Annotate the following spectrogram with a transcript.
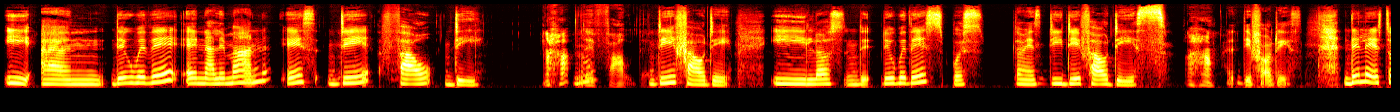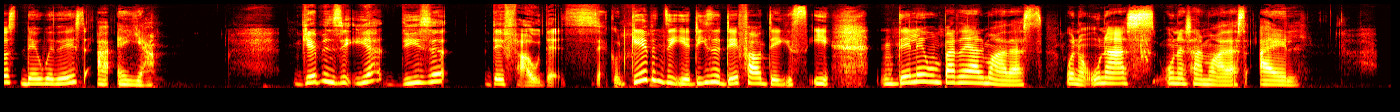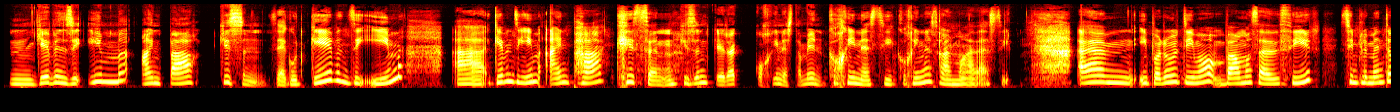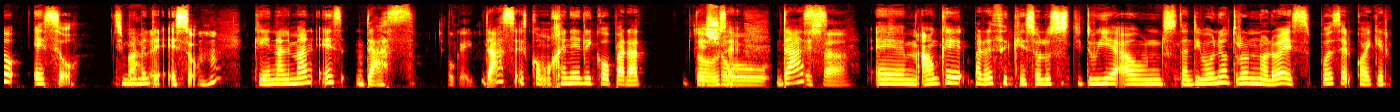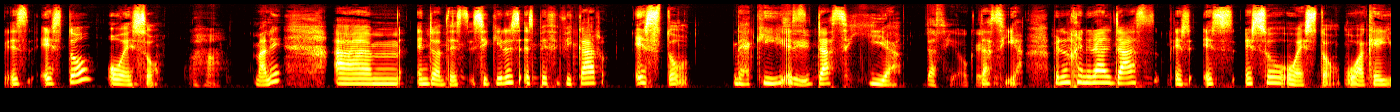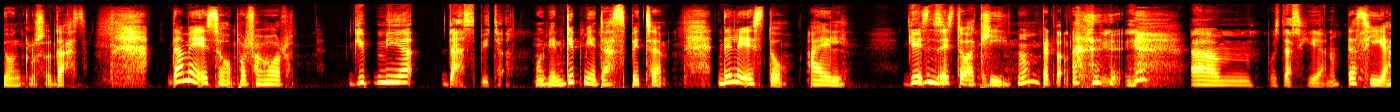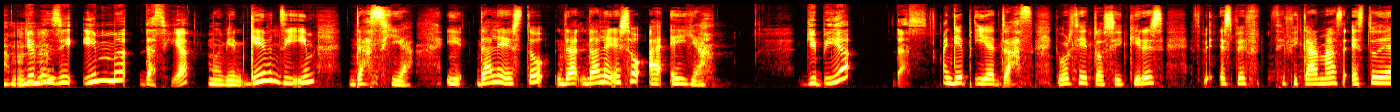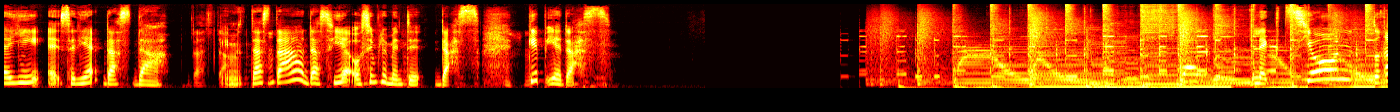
Y ähm, DVD en alemán es DVD. Ajá, DVD. DVD. Y los DVDs, pues también es DVDs. Ajá. DVDs. Dele estos DVDs a ella. Geben Sie ihr diese DVDs. Sehr gut. Geben Sie ihr diese DVDs y dele un par de almohadas. Bueno, unas, unas almohadas a él. Mm, Geben Sie ihm ein paar Kissen. Sehr gut. Geben Sie ihm, äh, geben Sie ihm ein paar Kissen. Kissen, que era cojines también. Cojines, sí, cojines o almohadas, sí. Am, y por último, vamos a decir simplemente eso. Simplemente Vale. eso. Ujú. Que en alemán es das. Ok. Das es como genérico para todo. o sea, Eso, das, esa, em, aunque parece que solo sustituye a un sustantivo neutro, no lo es. Puede ser cualquier. Es esto o eso. ajá. ¿Vale? Am, entonces, si quieres especificar esto de aquí, Sí. es das hier. Das hier, ok. Das hier. Pero en general, das es, es eso o esto, o aquello incluso, das. Dame eso, por favor. Gib mir das bitte. Muy bien, gib mir das bitte. Dele esto a él. Es- esto aquí, ¿no? Perdón. Sí. Ähm, pues das hier, ¿no? Das hier. mhm. Geben Sie ihm das hier. Muy bien, geben Sie ihm das hier. Y dale esto, da- dale eso a ella. Gib ihr das. Gib ihr das. Que por cierto, si quieres espe- especificar más, esto de allí eh, sería das da. Das da. Das da, das hier o simplemente das. Gib ihr das. Lección 3.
